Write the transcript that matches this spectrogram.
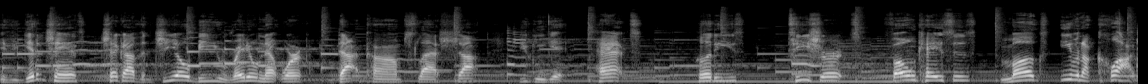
if you get a chance, check out the gobradionetwork.com slash shop. You can get hats, hoodies, t-shirts, phone cases, mugs, even a clock.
